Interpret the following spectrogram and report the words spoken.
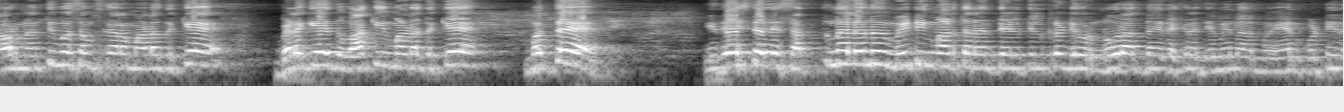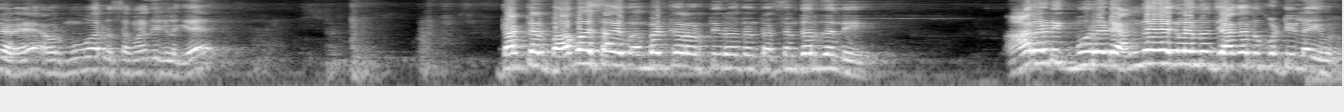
ಅವ್ರನ್ನ ಅಂತಿಮ ಸಂಸ್ಕಾರ ಮಾಡೋದಕ್ಕೆ, ಬೆಳಗ್ಗೆ ಎದ್ದು ವಾಕಿಂಗ್ ಮಾಡೋದಕ್ಕೆ, ಮತ್ತೆ ಈ ದೇಶದಲ್ಲಿ ಸತ್ತ ಮೇಲೂ ಮೀಟಿಂಗ್ ಮಾಡ್ತಾರೆ ಅಂತ ಹೇಳಿ ತಿಳ್ಕೊಂಡು ಇವರು ನೂರ ಹದಿನೈದು ಎಕರೆ ಜಮೀನನ್ನು ಏನು ಕೊಟ್ಟಿದ್ದಾರೆ, ಅವ್ರ ಮೂವರು ಸಮಾಧಿಗಳಿಗೆ. ಡಾಕ್ಟರ್ ಬಾಬಾ ಸಾಹೇಬ್ ಅಂಬೇಡ್ಕರ್ ಅವರು ತಿರೋದಂತ ಸಂದರ್ಭದಲ್ಲಿ ಆರಡಿಗೆ ಮೂರಡಿ ಅಂಗೈಗಳನ್ನು ಜಾಗನೂ ಕೊಟ್ಟಿಲ್ಲ ಇವರು.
